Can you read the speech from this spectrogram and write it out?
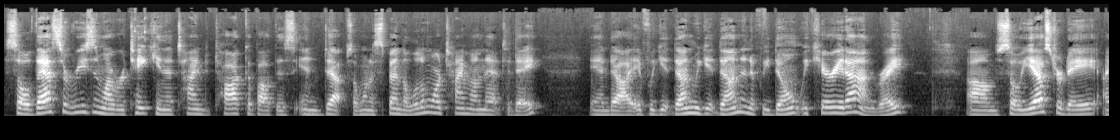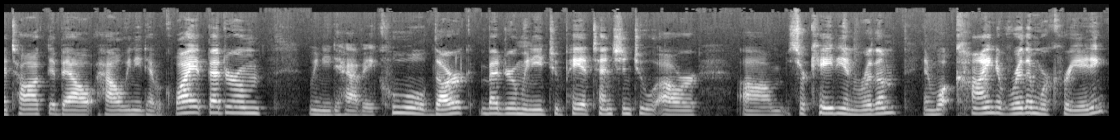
so that's the reason why we're taking the time to talk about this in depth so i want to spend a little more time on that today and uh, if we get done, we get done. And if we don't, we carry it on, right? Um, so, yesterday I talked about how we need to have a quiet bedroom. We need to have a cool, dark bedroom. We need to pay attention to our um, circadian rhythm and what kind of rhythm we're creating.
